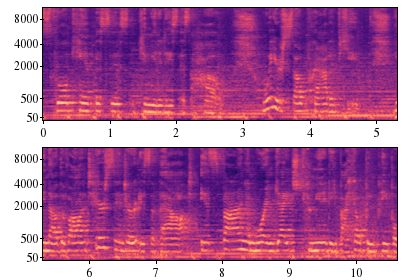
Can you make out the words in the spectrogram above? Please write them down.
school campuses, and communities as a whole. We are so proud of you. You know, the Volunteer Center is about inspiring a more engaged community by helping people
